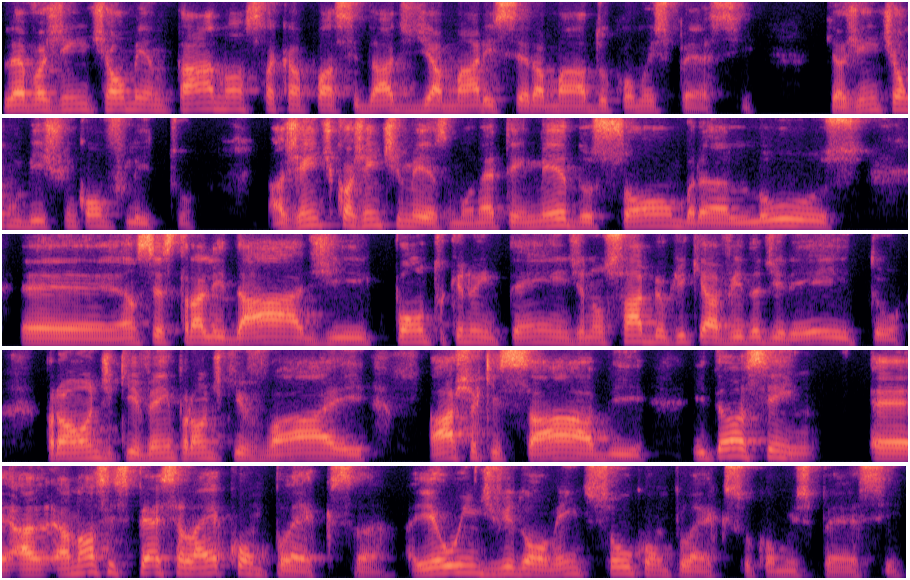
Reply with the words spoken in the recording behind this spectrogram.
leva a gente a aumentar a nossa capacidade de amar e ser amado como espécie. Que a gente é um bicho em conflito. A gente com a gente mesmo, né? Tem medo, sombra, luz, é, ancestralidade, ponto que não entende, não sabe o que é a vida direito, para onde que vem, para onde que vai, acha que sabe. Então, assim, é, a, a, nossa espécie ela é complexa. Eu individualmente sou complexo como espécie.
